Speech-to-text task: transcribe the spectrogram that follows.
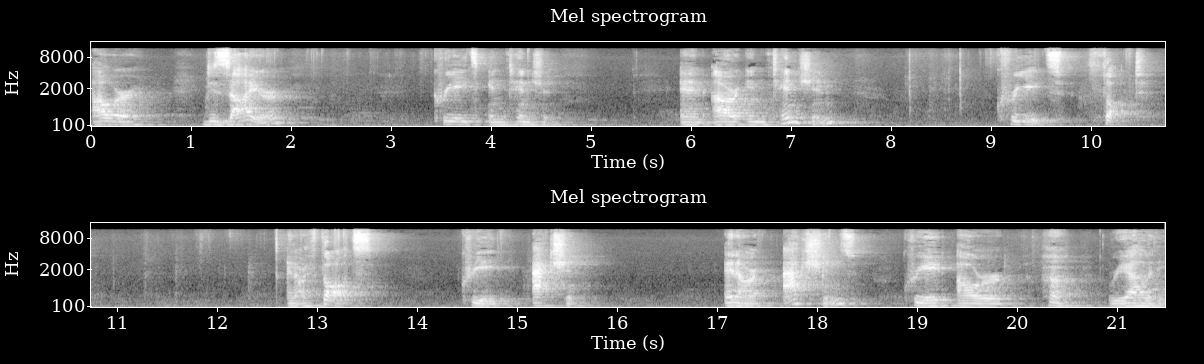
our desire creates intention, and our intention creates thought, and our thoughts create action, and our actions create our huh, reality.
